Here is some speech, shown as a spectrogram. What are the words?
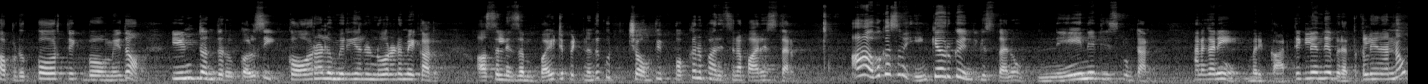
అప్పుడు కార్తిక్ బావ మీద ఇంటందరూ కలిసి కోరాలు మిరియాలు నూరడమే కాదు. అసలు నిజం బయట పెట్టినందుకు చంపి పక్కన పారేసిన పారేస్తారు. ఆ అవకాశం ఇంకెవరికో ఎందుకు ఇస్తాను? నేనే తీసుకుంటాను. అనగానే మరి కార్తీక్ లేదే బ్రతకలేనన్నావు?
